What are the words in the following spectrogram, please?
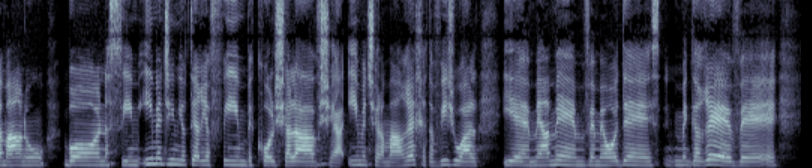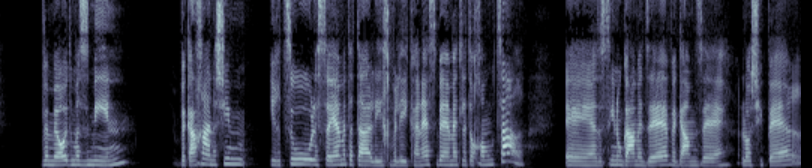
אמרנו בואו נשים images יותר יפים בכל שלב, שה image של המערכת, ה visual, יהיה מהמם ומאוד uh, מגרה ו- ומאוד מזמין, וככה אנשים ירצו לסיים את התהליך ולהיכנס באמת לתוך המוצר. אה, אז עשינו גם את זה וגם זה לא שיפר,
